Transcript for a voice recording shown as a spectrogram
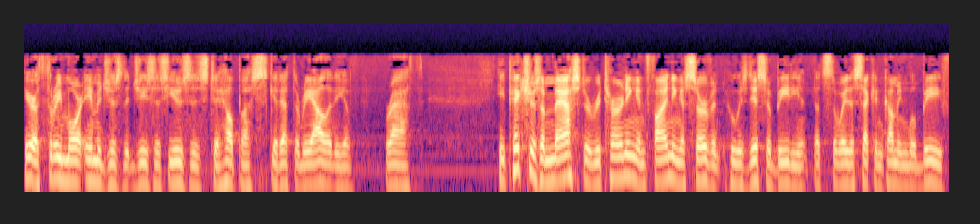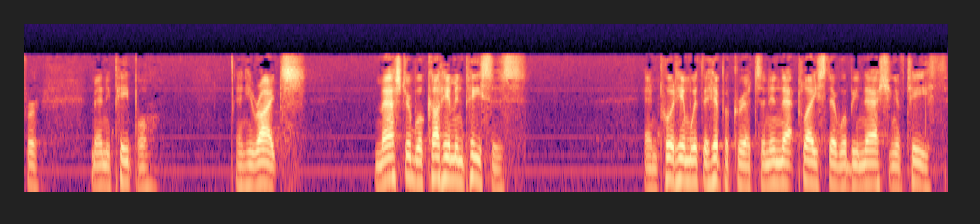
Here are three more images that Jesus uses to help us get at the reality of wrath. He pictures a master returning and finding a servant who is disobedient. That's the way the second coming will be for many people. And he writes, Master will cut him in pieces and put him with the hypocrites, and in that place there will be gnashing of teeth.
